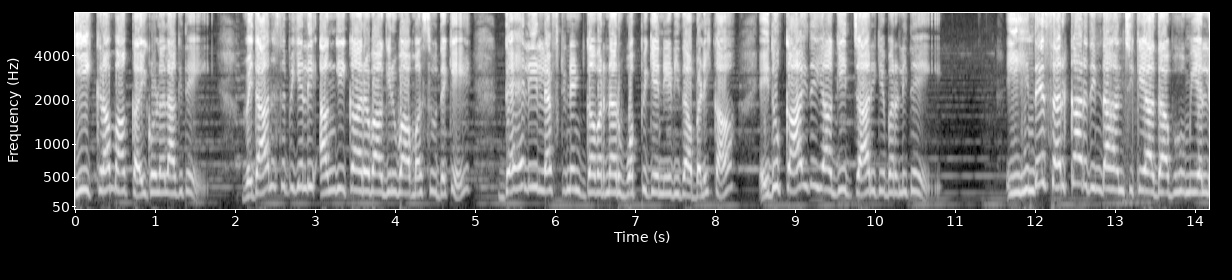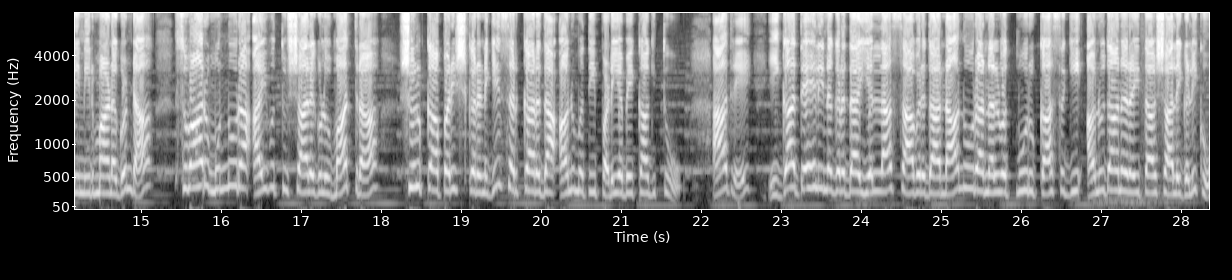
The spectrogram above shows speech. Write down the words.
ಈ ಕ್ರಮ ಕೈಗೊಳ್ಳಲಾಗಿದೆ. ವಿಧಾನಸಭೆಯಲ್ಲಿ ಅಂಗೀಕಾರವಾಗಿರುವ ಮಸೂದೆಗೆ ದೆಹಲಿ ಲೆಫ್ಟಿನೆಂಟ್ ಗವರ್ನರ್ ಒಪ್ಪಿಗೆ ನೀಡಿದ ಬಳಿಕ ಇದು ಕಾಯ್ದೆಯಾಗಿ ಜಾರಿಗೆ ಬರಲಿದೆ. ಈ ಹಿಂದೆ ಸರ್ಕಾರದಿಂದ ಹಂಚಿಕೆಯಾದ ಭೂಮಿಯಲ್ಲಿ ನಿರ್ಮಾಣಗೊಂಡ ಸುಮಾರು ಮುನ್ನೂರ ಐವತ್ತು ಶಾಲೆಗಳು ಮಾತ್ರ ಶುಲ್ಕ ಪರಿಷ್ಕರಣೆಗೆ ಸರ್ಕಾರದ ಅನುಮತಿ ಪಡೆಯಬೇಕಾಗಿತ್ತು. ಆದರೆ ಈಗ ದೆಹಲಿ ನಗರದ ಎಲ್ಲ ಸಾವಿರದ ನಾನೂರ ನಲವತ್ಮೂರು ಖಾಸಗಿ ಅನುದಾನ ರಹಿತ ಶಾಲೆಗಳಿಗೂ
